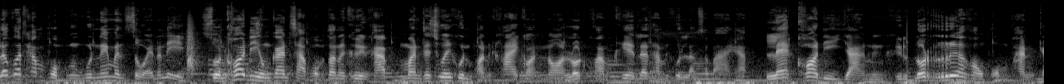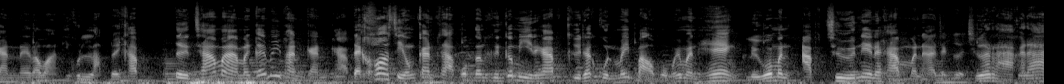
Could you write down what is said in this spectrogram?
แล้วก็ทำผมของคุณให้มันสวยนั่นเอง ส่วนข้อดีของการสระผมตอนกลางคืนครับ มันจะช่วยคุณผ่อนคลายก่อนนอน ลดความเครียดและทำให้คุณหลับสบายครับ และข้อดีอย่างหนึ่งคือลดเรื่องของผมพันกันในระหว่างที่คุณหลับด้วยครับ ตื่นเช้ามามันก็ไม่พันกันครับแต่ข้อเสียของการสระผมตอนคืนก็มีนะครับคือถ้าคุณไม่เป่าผมให้มันแห้ง หรือว่ามันอับชื้นเนี่ยนะครับมันอาจจะเกิดเชื้อราก็ได้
